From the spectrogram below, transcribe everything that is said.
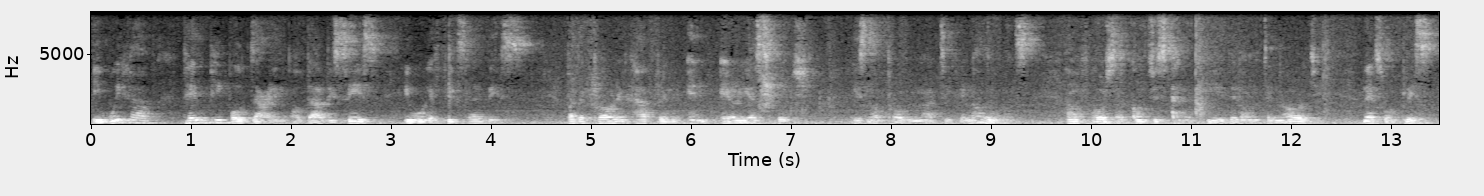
If we have 10 people dying of that disease, it will get fixed like this. But the problem happens in areas which is not problematic in other ones. And of course, our countries cannot create their own technology. Next one, please.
